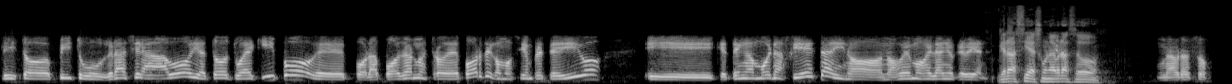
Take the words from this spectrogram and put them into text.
Listo, Pitu. Gracias a vos y a todo tu equipo eh, por apoyar nuestro deporte, como siempre te digo. Y que tengan buenas fiestas y nos vemos el año que viene. Gracias, un abrazo. Un abrazo.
